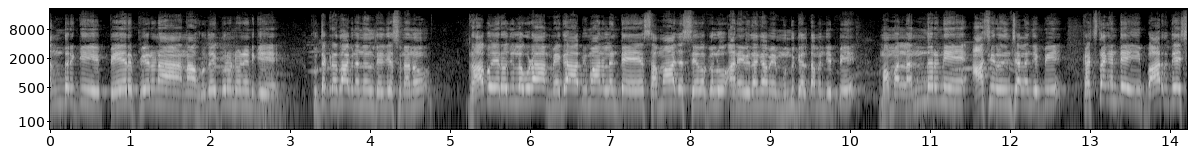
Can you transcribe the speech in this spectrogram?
అందరికీ పేరు పేరున నా హృదయపూర్వకమైనటువంటి కృతజ్ఞతాభినందనలు తెలియజేస్తున్నాను. రాబోయే రోజుల్లో కూడా మెగా అభిమానులంటే సమాజ సేవకులు అనే విధంగా మేము ముందుకెళ్తామని చెప్పి మమ్మల్ని అందరినీ ఆశీర్వదించాలని చెప్పి ఖచ్చితంగా అంటే ఈ భారతదేశ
